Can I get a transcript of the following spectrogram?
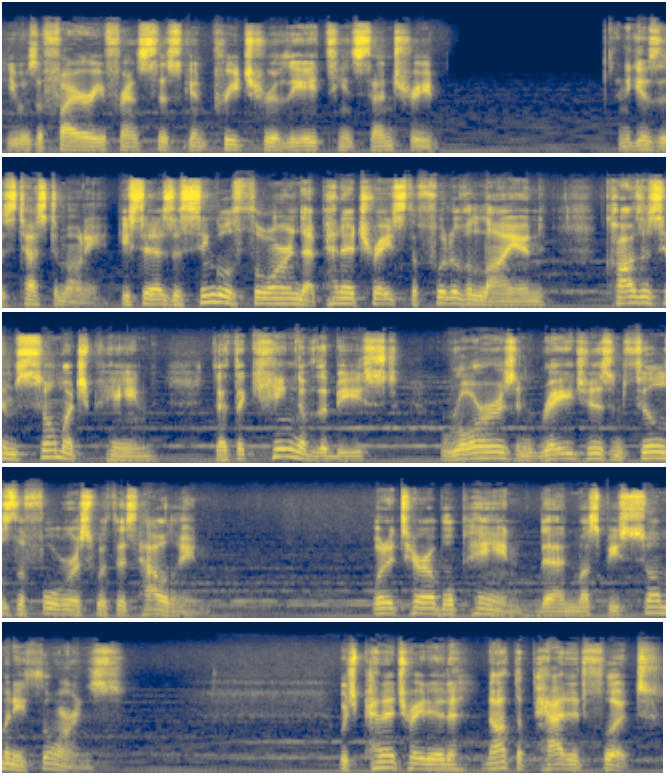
He was a fiery Franciscan preacher of the 18th century, and he gives this testimony. He says, A single thorn that penetrates the foot of a lion causes him so much pain that the king of the beast roars and rages and fills the forest with his howling. What a terrible pain, then, must be so many thorns, which penetrated not the padded foot,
